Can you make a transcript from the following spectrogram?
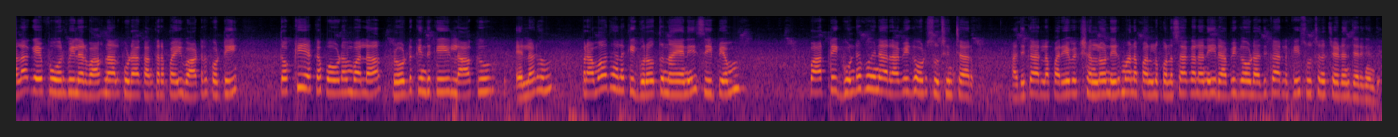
అలాగే ఫోర్ వీలర్ వాహనాలు కూడా కంకరపై వాటర్ కొట్టి తొక్కియకపోవడం వల్ల రోడ్డు కిందికి లాకు వెళ్ళడం ప్రమాదాలకి గురవుతున్నాయని సిపిఎం పార్టీ గుండెపోయిన రవిగౌడ్ సూచించారు. అధికారుల పర్యవేక్షణలో నిర్మాణ పనులు కొనసాగాలని రవిగౌడ్ అధికారులకి సూచన చేయడం జరిగింది.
